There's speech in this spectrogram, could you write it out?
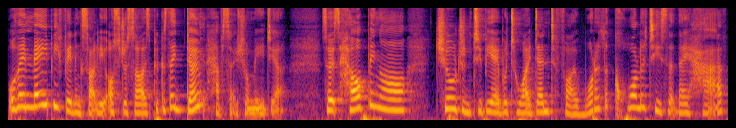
Or they may be feeling slightly ostracized because they don't have social media. So it's helping our children to be able to identify what are the qualities that they have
